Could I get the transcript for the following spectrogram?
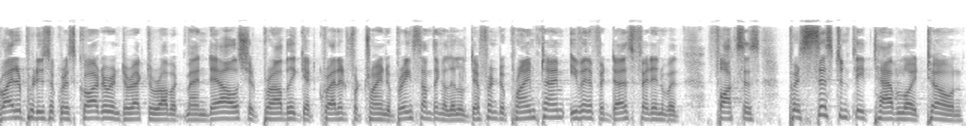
Writer producer Chris Carter and director Robert Mandel should probably get credit for trying to bring something a little different to primetime, even if it does fit in with Fox's persistently tabloid tone.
